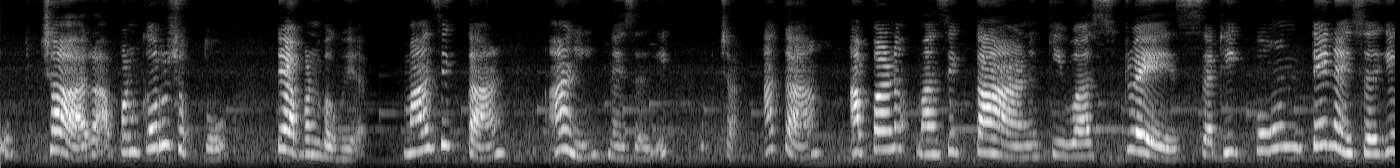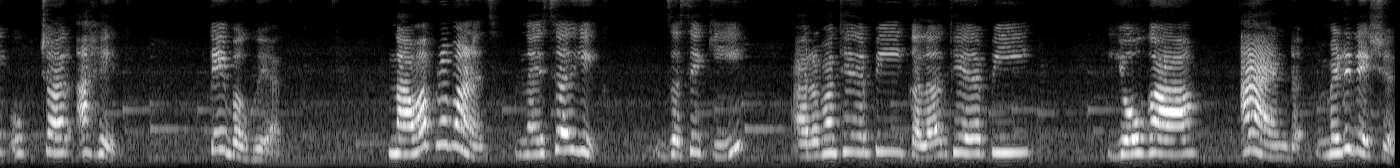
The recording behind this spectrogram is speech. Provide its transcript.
उपचार आपण करू शकतो ते आपण बघूया. मानसिक ताण आणि नैसर्गिक उपचार आता आपण मानसिक ताण किंवा स्ट्रेस साठी कोणते नैसर्गिक उपचार आहेत ते बघूयात. नावाप्रमाणेच नैसर्गिक जसे की aromatherapy colour therapy yoga and meditation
